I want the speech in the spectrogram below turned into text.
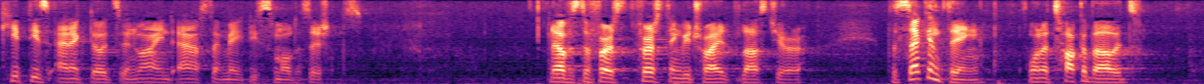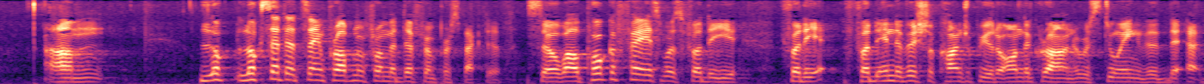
keep these anecdotes in mind as they make these small decisions. That was the first, first thing we tried last year. The second thing I want to talk about um, look, looks at that same problem from a different perspective. So while poker face was for the, for the, for the individual contributor on the ground who was doing the, the uh,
